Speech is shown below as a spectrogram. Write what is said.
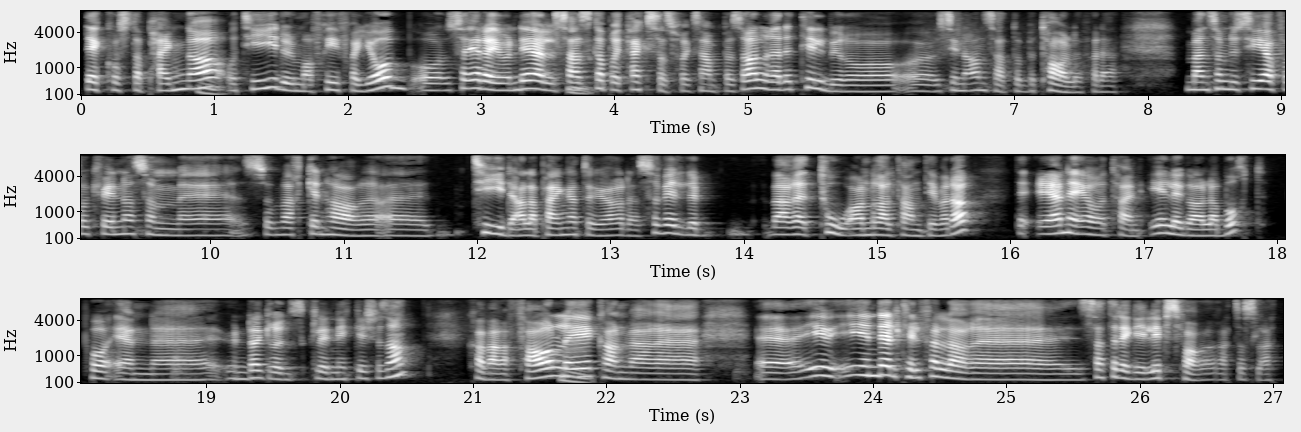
Det koster penger og tid, og du må ha fri fra jobb. Og så er det jo en del selskaper i Texas eksempel, som allerede tilbyr å, å, sine ansatte å betale for det. Men som du sier, for kvinner som, eh, som verken har eh, tid eller penger til å gjøre det, så vil det være to andre alternativer da. Det ene er å ta en illegal abort på en eh, undergrunnsklinikk, ikke sant? Kan være farlig, kan være eh, i, I en del tilfeller eh, sette deg i livsfare, rett og slett.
